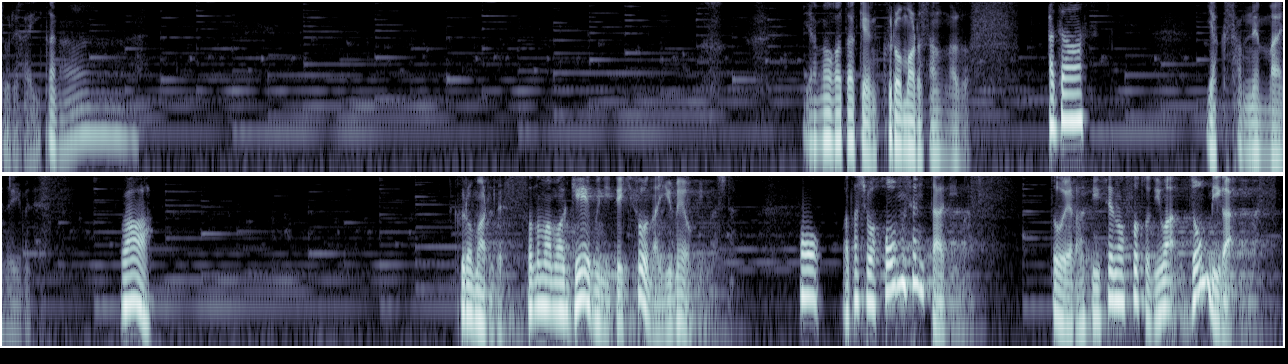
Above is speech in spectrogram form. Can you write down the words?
どれがいいかな。山形県黒丸さんがざす。あざーす。約3年前の夢です。わあ。黒丸です。そのままゲームにできそうな夢を見ました。お、私はホームセンターにいます。どうやら店の外にはゾンビがいます。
